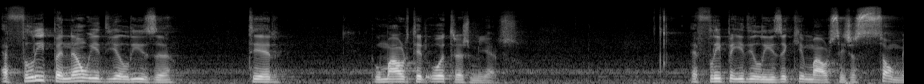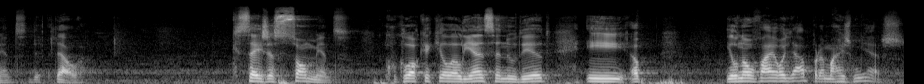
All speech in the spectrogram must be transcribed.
A Filipa não idealiza ter o Mauro ter outras mulheres. A Filipa idealiza que o Mauro seja somente dela. Que seja somente coloca aquela aliança no dedo e ele não vai olhar para mais mulheres.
